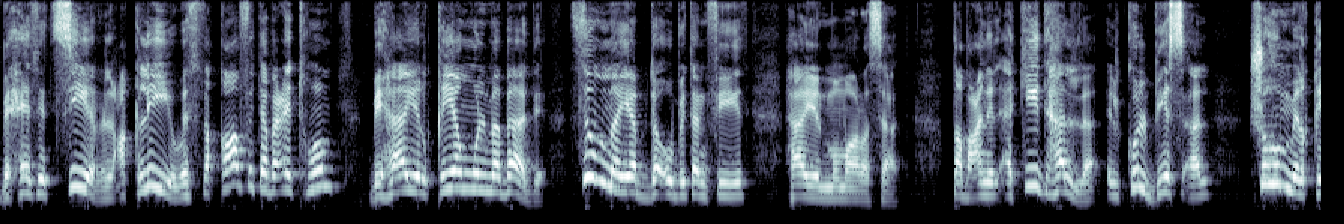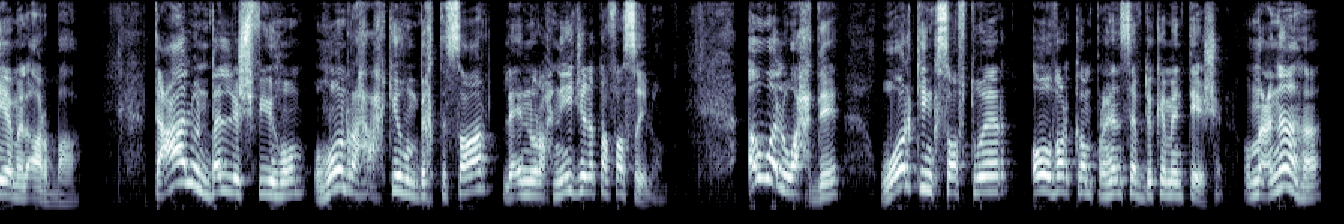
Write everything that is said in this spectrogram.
بحيث تصير العقلية والثقافة تبعتهم بهاي القيم والمبادئ. ثم يبدأوا بتنفيذ هاي الممارسات. طبعا الأكيد هلأ الكل بيسأل شو هم القيم الأربعة؟ تعالوا نبلش فيهم وهون راح أحكيهم باختصار لأنه راح نيجي لتفاصيلهم. أول وحدة working software over comprehensive documentation. ومعناها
